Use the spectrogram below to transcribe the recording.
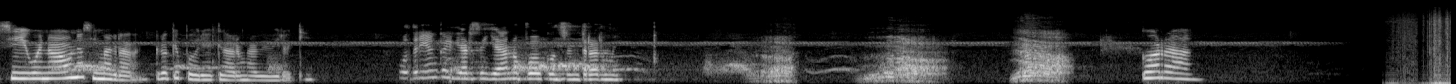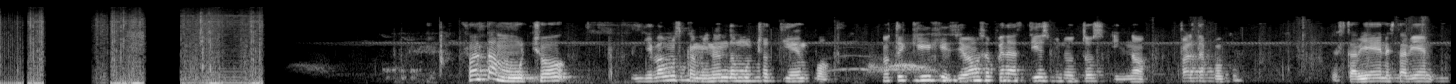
Sí, bueno, aún así me agradan. Creo que podría quedarme a vivir aquí. Podrían callarse ya, no puedo concentrarme. ¡Corra! Falta mucho. Llevamos caminando mucho tiempo. No te quejes, llevamos apenas 10 minutos y no, falta poco. Está bien, está bien.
